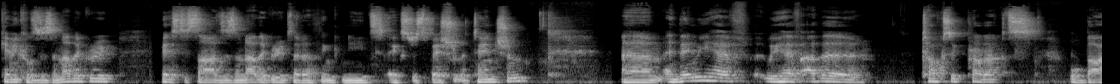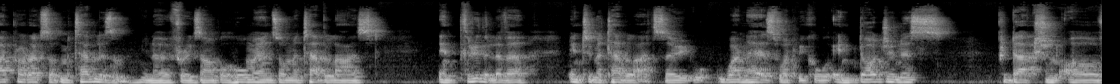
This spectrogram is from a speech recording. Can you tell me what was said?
chemicals is another group. Pesticides is another group that I think needs extra special attention. Um, and then we have we have other toxic products or byproducts of metabolism. You know, for example, hormones are metabolized in through the liver into metabolites. So one has what we call endogenous production of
